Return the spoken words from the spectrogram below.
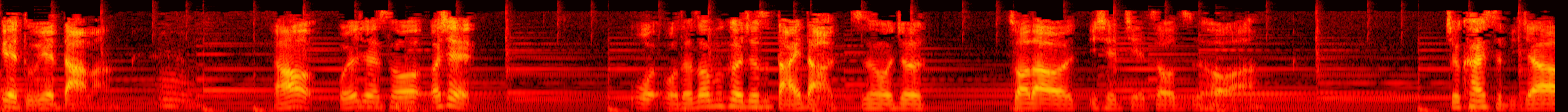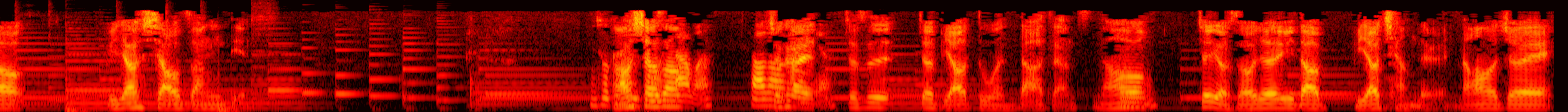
越赌越大嘛。嗯然后我就觉得说，而且我我的周扑克就是打一打之后就抓到一些节奏之后啊，就开始比较比较嚣张一点，你然后嚣张就开始？就是就比较赌很大这样子，然后嗯就有时候就会遇到比较强的人，然后就会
